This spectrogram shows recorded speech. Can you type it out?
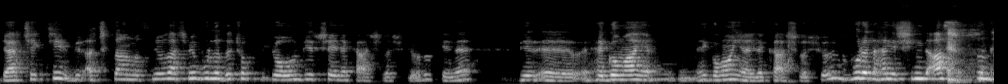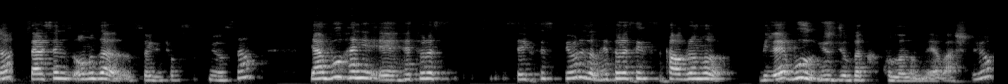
gerçekçi bir açıklanmasını yol açmıyor. Burada da çok yoğun bir şeyle karşılaşıyoruz. Yine bir e, hegemonya, hegemonya ile karşılaşıyoruz. Burada hani şimdi aslında isterseniz onu da söyleyeyim çok sıkmıyorsam. Yani bu hani e, heteroseksist diyoruz ama heteroseksist kavramı bile bu yüzyılda kullanılmaya başlıyor.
